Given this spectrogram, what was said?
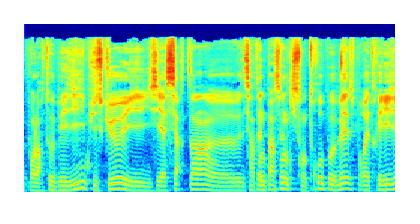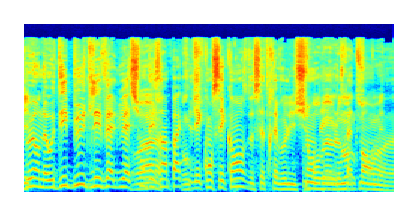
pour l'orthopédie, puisqu'il y a certains, euh, certaines personnes qui sont trop obèses pour être éligibles. Oui, on est au début de l'évaluation des impacts et des conséquences de cette révolution des traitements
